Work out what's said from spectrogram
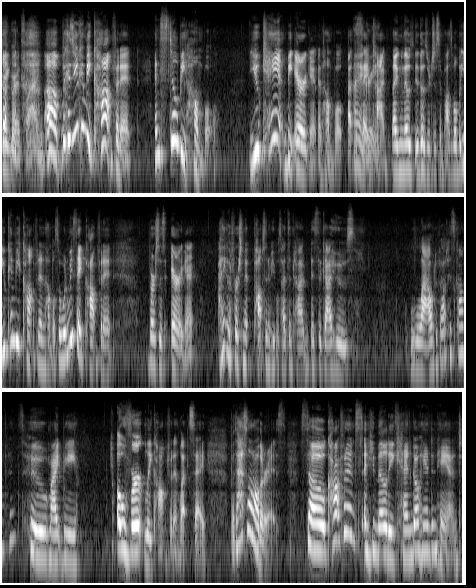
big red flag. Um, because you can be confident and still be humble. You can't be arrogant and humble at the I same agree. time. Like mean, those those are just impossible. But you can be confident and humble. So when we say confident versus arrogant, I think the first thing that pops into people's heads sometimes is the guy who's loud about his confidence, who might be overtly confident, let's say. But that's not all there is. So confidence and humility can go hand in hand,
